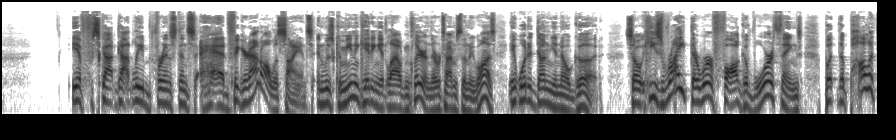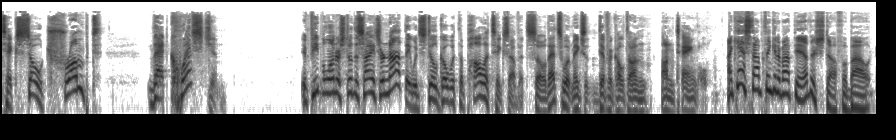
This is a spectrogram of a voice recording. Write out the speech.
if Scott Gottlieb, for instance, had figured out all the science and was communicating it loud and clear, and there were times when he was, it would have done you no good. So he's right. There were fog of war things, but the politics so trumped that question. If people understood the science or not, they would still go with the politics of it. So that's what makes it difficult to un- untangle. I can't stop thinking about the other stuff about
